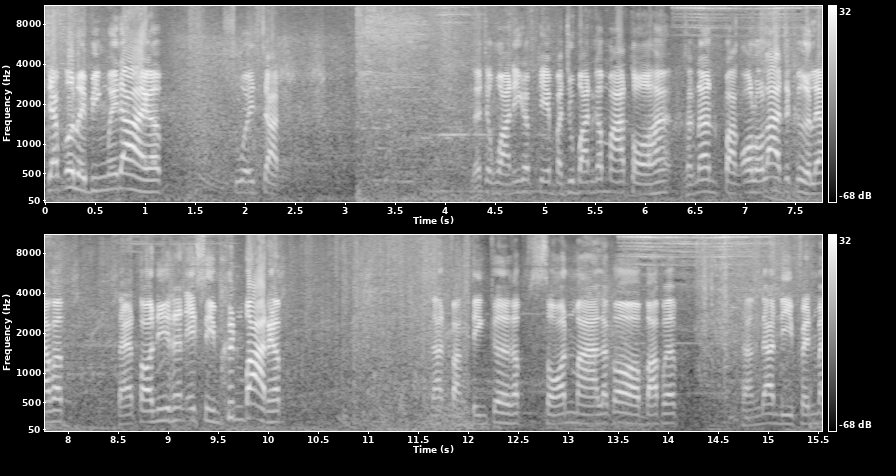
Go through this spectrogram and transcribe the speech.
แจ๊บก็เลยบิงไม่ได้ครับ สวยจัด และจังหวะนี้ครับเกมปัจจุบันก็มาต่อฮะทางด้านฝั่งออโรราจะเกิดแล้วครับ แต่ตอนนี้ท่านเอ็กซีมขึ้นบ้านครับ ด้านฝั่งติงเกอร์ครับซ้อนมาแล้วก็บัฟครับทางด้านดีเฟนส์แม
